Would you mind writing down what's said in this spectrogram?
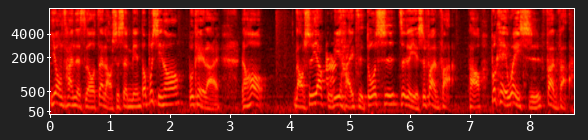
用餐的时候在老师身边都不行哦，不可以来。然后老师要鼓励孩子多吃，这个也是犯法。好，不可以喂食，犯法。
